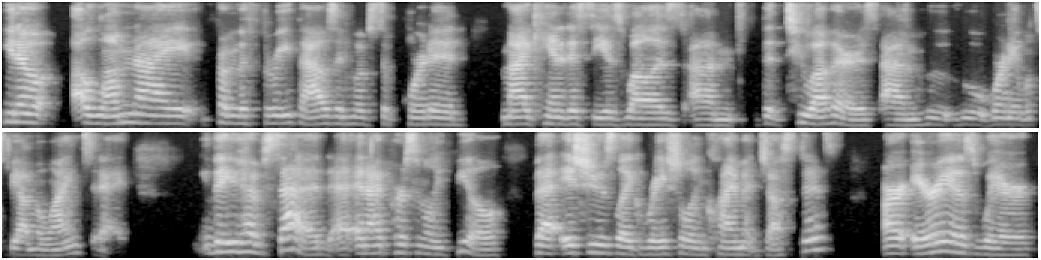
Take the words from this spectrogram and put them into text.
you know, alumni from the 3,000 who have supported my candidacy, as well as um, the two others um, who, who weren't able to be on the line today, they have said, and I personally feel, that issues like racial and climate justice are areas where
